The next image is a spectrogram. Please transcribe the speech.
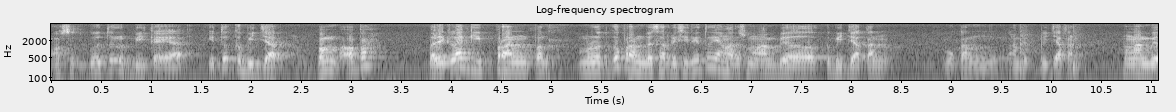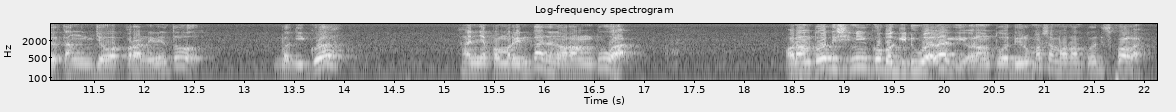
Maksud gue tuh lebih kayak itu kebijak, pem, apa? Balik lagi peran, pen- menurut gue peran besar di sini tuh yang harus mengambil kebijakan, bukan ngambil kebijakan, mengambil tanggung jawab peran ini tuh bagi gue hanya pemerintah dan orang tua. Orang tua di sini gue bagi dua lagi, orang tua di rumah sama orang tua di sekolah.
